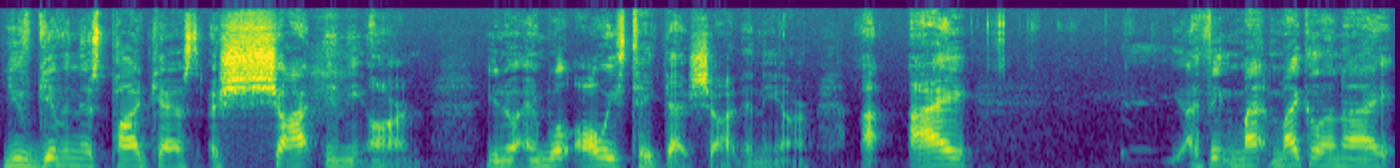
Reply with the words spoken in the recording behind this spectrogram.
You've given this podcast a shot in the arm, you know, and we'll always take that shot in the arm. I, I, I think Mi- Michael and I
